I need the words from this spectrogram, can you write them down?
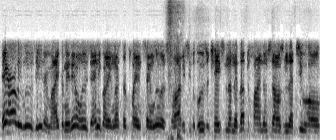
They hardly lose either, Mike. I mean, they don't lose to anybody unless they're playing St. Louis. So obviously the Blues are chasing them. They'd love to find themselves in that two hole.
